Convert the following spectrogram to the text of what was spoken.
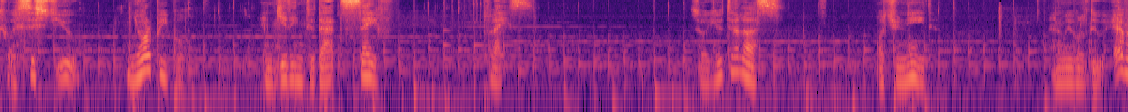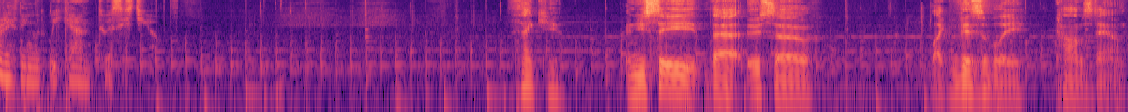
to assist you and your people in getting to that safe place. So you tell us what you need, and we will do everything that we can to assist you. thank you. And you see that Uso, like, visibly calms down.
